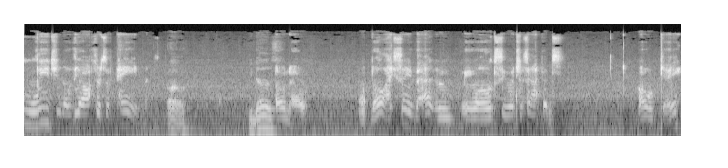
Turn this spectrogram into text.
legion of the authors of pain. Oh, he does. Oh no. Well, I say that, and well, let's see what just happens. Okay.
